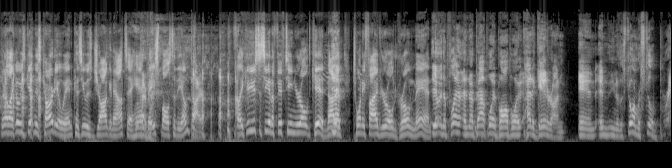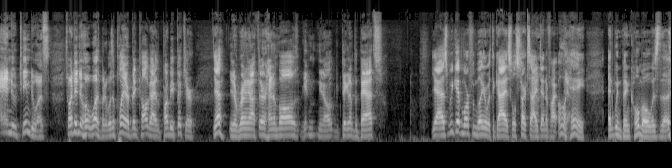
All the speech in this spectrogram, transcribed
they're like, oh, he's getting his cardio in because he was jogging out to hand baseballs to the umpire. It's like you're used to seeing a 15 year old kid, not a 25 year old grown man. You know, and the player and the bat boy, ball boy had a gator on, and and you know the Storm were still a brand new team to us, so I didn't know who it was, but it was a player, big tall guy, probably a pitcher. Yeah, You know, running out there, handing balls, getting you know, picking up the bats. yeah. As we get more familiar with the guys, we'll start to identify. Oh, hey, Edwin Bencomo was the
